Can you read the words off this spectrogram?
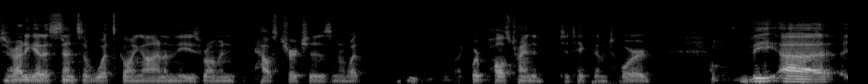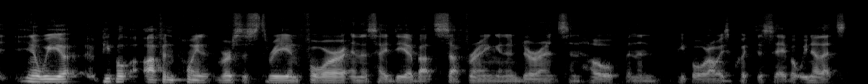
to try to get a sense of what's going on in these Roman house churches and what like where Paul's trying to, to take them toward. The uh, you know we uh, people often point at verses three and four and this idea about suffering and endurance and hope, and then people were always quick to say, but we know that's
